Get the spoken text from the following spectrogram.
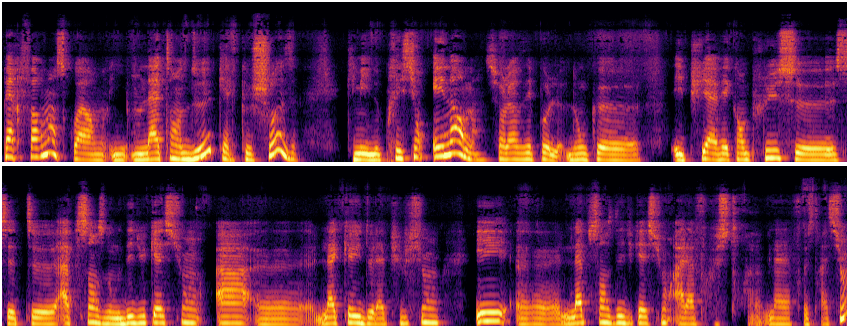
performance. Quoi, on, attend d'eux quelque chose qui met une pression énorme sur leurs épaules. Donc, et puis avec en plus cette absence donc d'éducation à l'accueil de la pulsion et euh, l'absence d'éducation à la, frustration,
